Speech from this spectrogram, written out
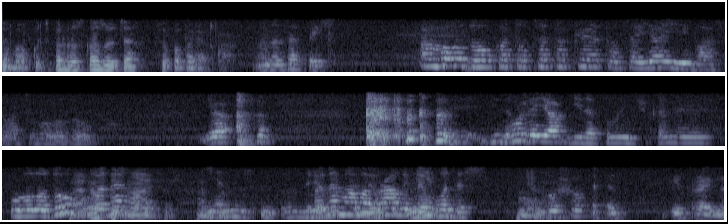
Все, бабку, тепер розказуйте все по порядку. Вона запише. А голодовка то це таке, то це я її бачила, цю голодовку. Я... Діда, Може я діда Полинчука не... у голодовку мене... знаю, що Ні, ну, Мене мама не- брали, Не мені- водиш. Ні. Бо що І правильно.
